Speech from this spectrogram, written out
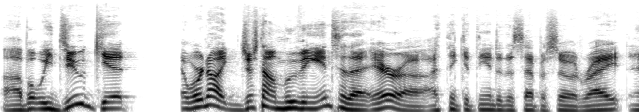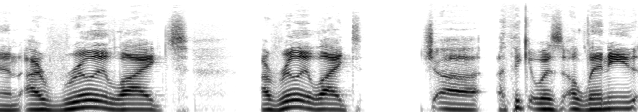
uh, but we do get. And we're not just now moving into that era. I think at the end of this episode, right? And I really liked, I really liked uh, I think it was Eleni,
